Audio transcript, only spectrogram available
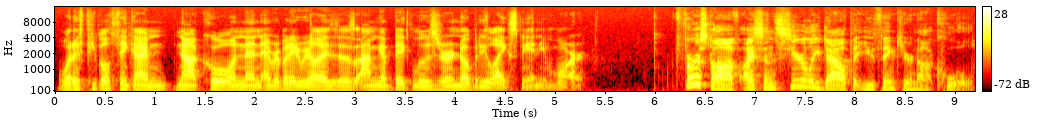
what if people think I'm not cool and then everybody realizes I'm a big loser and nobody likes me anymore? First off, I sincerely doubt that you think you're not cool.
